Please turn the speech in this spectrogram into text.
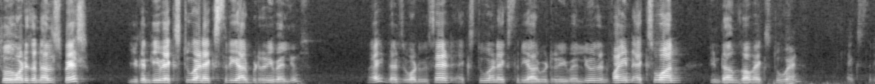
So, what is the null space? You can give x 2 and x 3 arbitrary values right that is what we said x 2 and x 3 arbitrary values and find x 1 in terms of x 2 and x 3.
